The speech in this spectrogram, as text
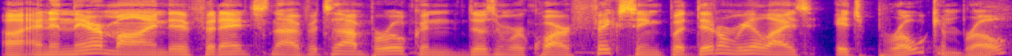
Uh, and in their mind, if it ain't not, if it's not broken, doesn't require fixing. But they don't realize it's broken, bro.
